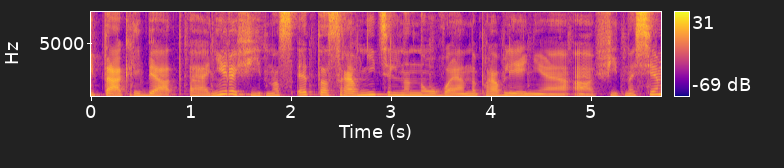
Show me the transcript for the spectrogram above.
Итак, ребят, э, нейрофитнес — это сравнительно новое направление а, в фитнесе,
